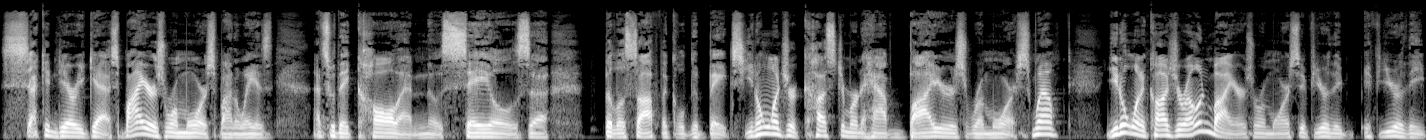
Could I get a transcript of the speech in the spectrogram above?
secondary guess. Buyer's remorse, by the way, is that's what they call that in those sales uh, philosophical debates. You don't want your customer to have buyer's remorse. Well, you don't want to cause your own buyer's remorse if you're the if you're the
